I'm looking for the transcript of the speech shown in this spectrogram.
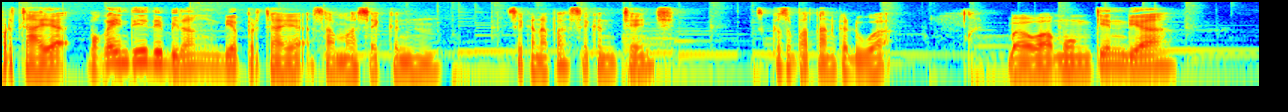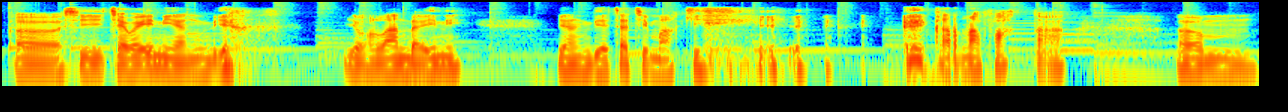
percaya. Pokoknya intinya dia bilang dia percaya sama second second apa? Second change kesempatan kedua bahwa mungkin dia eh, si cewek ini yang dia Yolanda ini yang dia caci maki. Karena fakta em,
